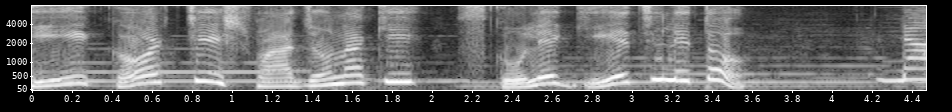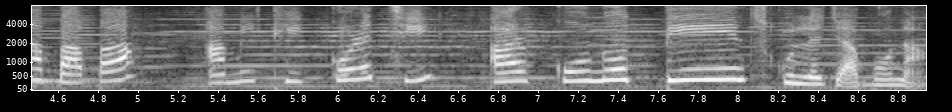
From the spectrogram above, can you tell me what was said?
কি করছিস মাজো নাকি? স্কুলে গিয়েছিলি তো? না বাবা আমি ঠিক করেছি আর কোনো দিন স্কুলে যাব না।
